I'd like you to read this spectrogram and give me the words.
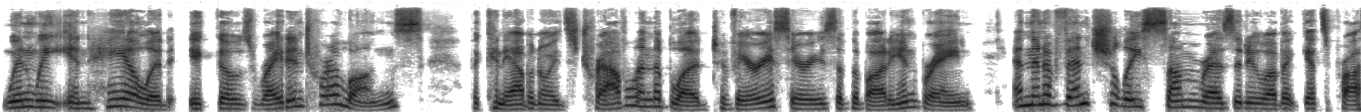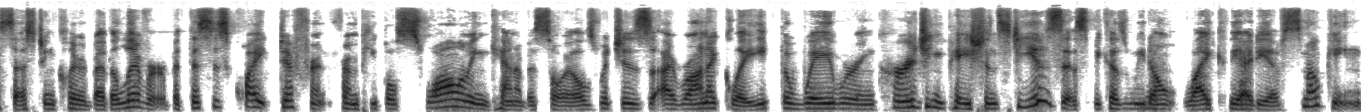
when we inhale it, it goes right into our lungs. The cannabinoids travel in the blood to various areas of the body and brain, and then eventually some residue of it gets processed and cleared by the liver. But this is quite different from people swallowing cannabis oils, which is ironically the way we're encouraging patients to use this because we don't like the idea of smoking.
